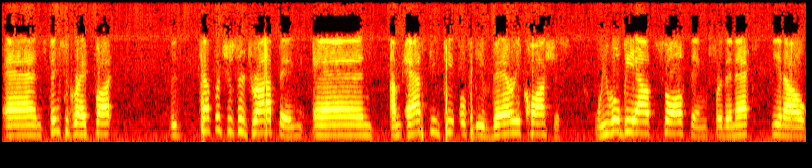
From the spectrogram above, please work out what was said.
and things are great. But the temperatures are dropping, and I'm asking people to be very cautious. We will be out salting for the next, you know,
